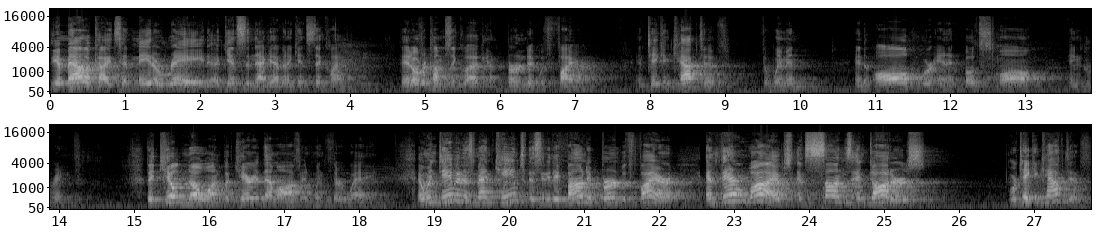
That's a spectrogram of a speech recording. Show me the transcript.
the Amalekites had made a raid against the Negev and against Ziklag. They had overcome Ziklag and burned it with fire, and taken captive the women, and all who were in it, both small and great. They killed no one, but carried them off and went their way. And when David and his men came to the city, they found it burned with fire, and their wives and sons and daughters were taken captive.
